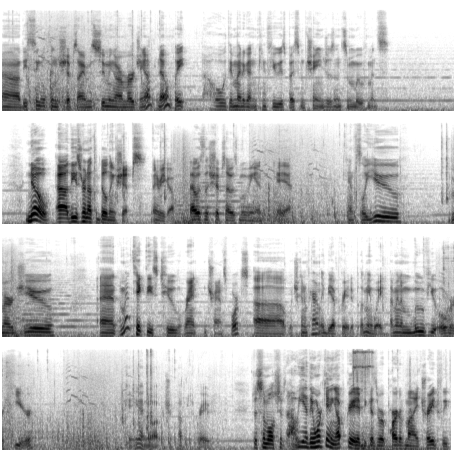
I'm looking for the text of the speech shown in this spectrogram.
Uh, these singleton ships, I'm assuming, are merging up. No, wait. Oh, they might have gotten confused by some changes and some movements. No, uh, these are not the building ships. There we go. That was the ships I was moving in. Yeah, yeah. Cancel you. Merge you. And I'm going to take these two rent transports, uh, which can apparently be upgraded. But let me wait. I'm going to move you over here. Okay, yeah, no upgrade. Just some old ships. Oh, yeah, they weren't getting upgraded because they were part of my trade fleet.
